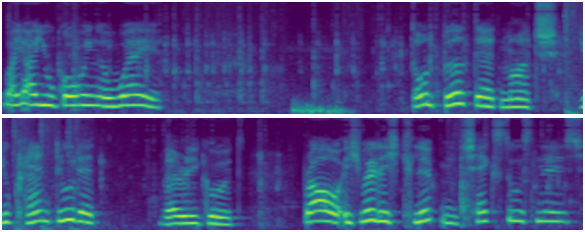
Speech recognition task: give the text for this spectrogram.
Why are you going away? Don't build that much. You can't do that. Very good. Bro, ich will dich klippen. Checkst du es nicht?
